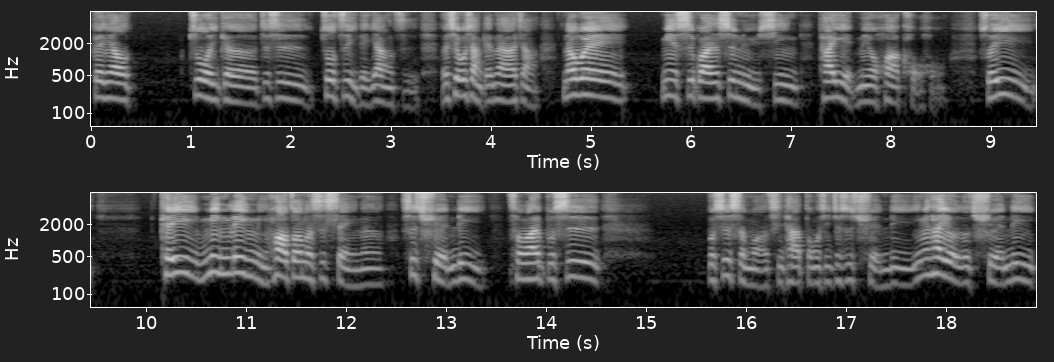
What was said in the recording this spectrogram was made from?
更要做一个就是做自己的样子。而且我想跟大家讲，那位面试官是女性，她也没有画口红，所以可以命令你化妆的是谁呢？是权力，从来不是。不是什么其他东西，就是权利，因为他有了权利，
